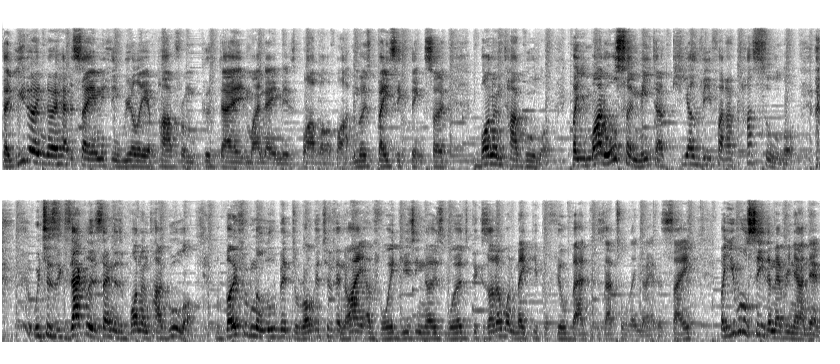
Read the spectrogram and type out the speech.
that you don't know how to say anything really apart from good day, my name is blah blah blah, the most basic thing. So bonantagulo. But you might also meet a kialvi faratasulo. which is exactly the same as bonantagulo. But both of them are a little bit derogative and I avoid using those words because I don't want to make people feel bad because that's all they know how to say. But you will see them every now and then.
